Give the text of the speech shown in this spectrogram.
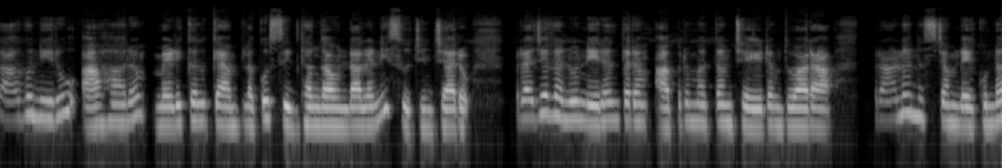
తాగునీరు ఆహారం మెడికల్ క్యాంపులకు సిద్ధంగా ఉండాలని సూచించారు. ప్రజలను నిరంతరం అప్రమత్తం చేయడం ద్వారా ప్రాణ నష్టం లేకుండా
